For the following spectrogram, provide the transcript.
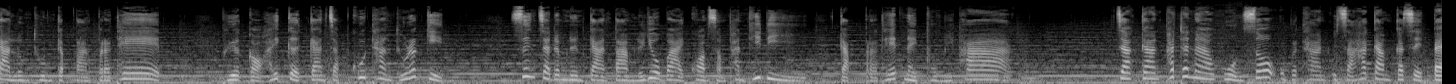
การลงทุนกับต่างประเทศ เพื่อก่อให้เกิดการจับคู่ทางธุรกิจ ซึ่งจะดำเนินการตามนโยบายความสัมพันธ์ที่ดีกับประเทศในภูมิภาค จากการพัฒนาห่วงโซ่อุปทานอุตสาหกรรมเกษตรแปร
